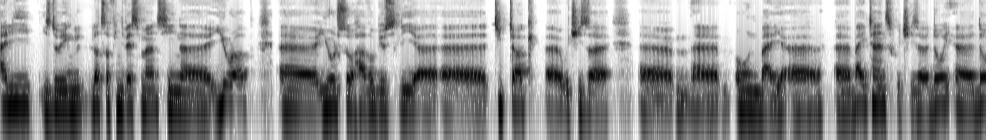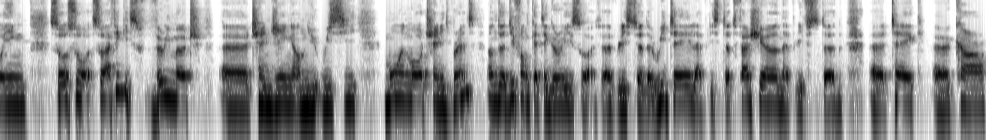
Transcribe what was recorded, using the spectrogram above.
Ali is doing lots of investments in Europe. you also also have obviously uh, uh, TikTok, uh, which is uh, um, uh, owned by uh, ByteDance, which is Douyin. So, so, so I think it's very much changing, and we see more and more Chinese brands under different categories. So I've listed retail, I've listed fashion, I've listed tech, car.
